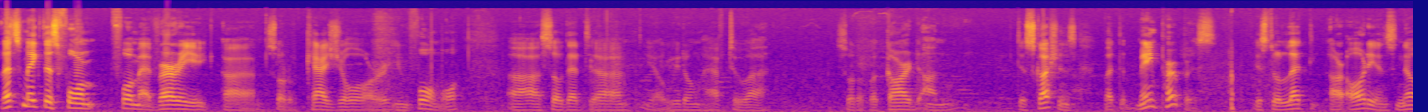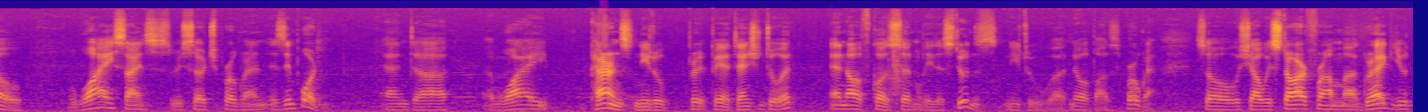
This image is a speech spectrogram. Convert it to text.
let's make this form, format very uh, sort of casual or informal uh, so that uh, you know, we don't have to uh, sort of guard on discussions. But the main purpose is to let our audience know why science research program is important and uh, why parents need to pay attention to it. And of course, certainly the students need to know about this program. So shall we start from uh, Greg? You,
